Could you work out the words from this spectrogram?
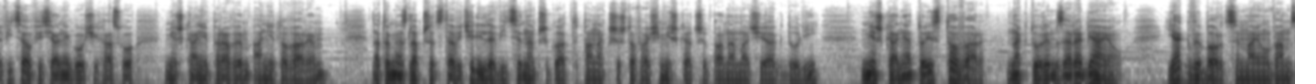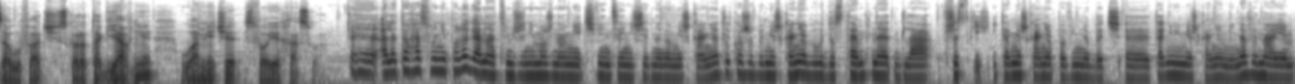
Lewica oficjalnie głosi hasło mieszkanie prawem, a nie towarem. Natomiast dla przedstawicieli lewicy, na przykład pana Krzysztofa Śmiszka czy pana Macieja Gduli, mieszkania to jest towar, na którym zarabiają. Jak wyborcy mają wam zaufać, skoro tak jawnie łamiecie swoje hasła? E, ale to hasło nie polega na tym, że nie można mieć więcej niż jednego mieszkania, tylko żeby mieszkania były dostępne dla wszystkich i te mieszkania powinny być e, tanimi mieszkaniami na wynajem,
